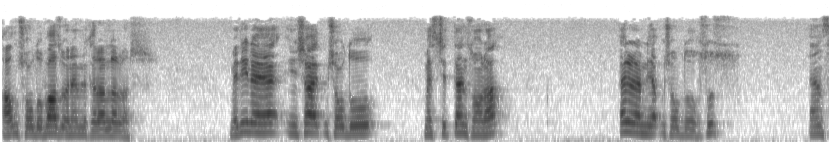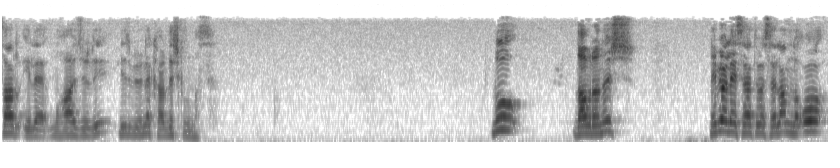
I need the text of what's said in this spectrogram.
almış olduğu bazı önemli kararlar var. Medine'ye inşa etmiş olduğu mescitten sonra en önemli yapmış olduğu husus Ensar ile muhaciri birbirine kardeş kılması. Bu davranış Nebi Aleyhisselatü Vesselam'la o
